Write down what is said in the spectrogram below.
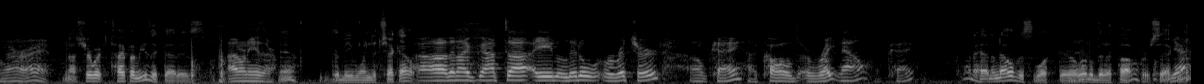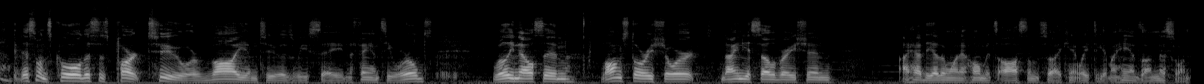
All right. Not sure what type of music that is. I don't either. Yeah, that'd be one to check out. Uh, then I've got uh, a Little Richard, okay, uh, called Right Now, okay. Kind of had an Elvis look there, a little bit of thought for a second. Yeah. This one's cool. This is part two, or volume two, as we say in the fancy worlds. Willie Nelson, long story short, 90th celebration. I have the other one at home. It's awesome, so I can't wait to get my hands on this one.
